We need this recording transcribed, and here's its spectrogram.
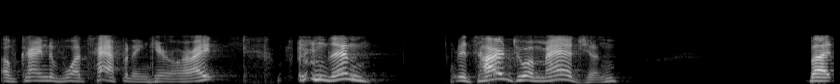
of kind of what's happening here, all right? then it's hard to imagine, but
